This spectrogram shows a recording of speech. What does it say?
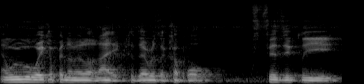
and we would wake up in the middle of the night because there was a couple physically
